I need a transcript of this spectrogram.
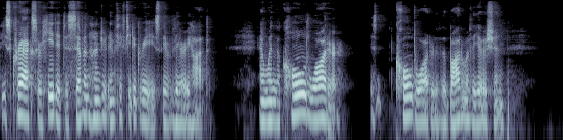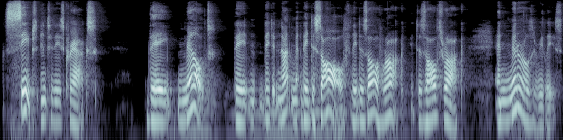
These cracks are heated to 750 degrees, they're very hot. And when the cold water, cold water, the bottom of the ocean, seeps into these cracks, they melt. They, they did not, they dissolve. They dissolve rock. It dissolves rock. And minerals are released.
